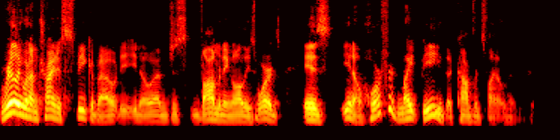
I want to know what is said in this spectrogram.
really, what I'm trying to speak about, you know, I'm just vomiting all these words, is you know, Horford might be the conference finals MVP.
